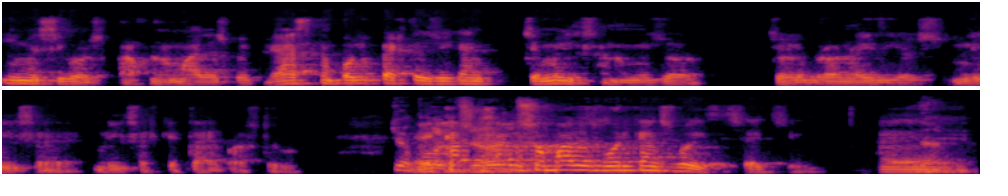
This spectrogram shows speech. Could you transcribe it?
είμαι σίγουρος ότι υπάρχουν ομάδες που επηρεάστηκαν. Πολλοί παίχτες βγήκαν και μίλησαν, νομίζω. Και ο Λεμπρόν ο ίδιος μίλησε, μίλησε αρκετά από αυτού. Ε, Κάποιες άλλες ομάδες μπορεί να τις βοήθησε έτσι. Ε, ναι.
